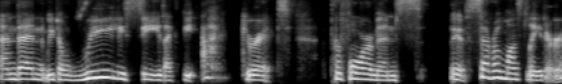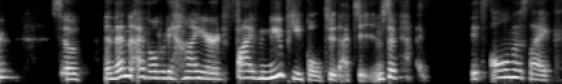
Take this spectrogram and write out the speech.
And then we don't really see like the accurate performance you know, several months later. So, and then I've already hired five new people to that team. So it's almost like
